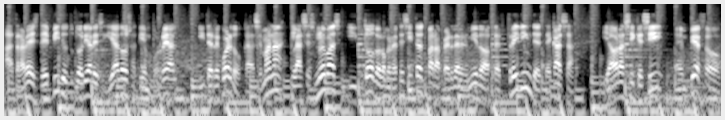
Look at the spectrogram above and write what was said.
a través de videotutoriales guiados a tiempo real y te recuerdo, cada semana clases nuevas y todo lo que necesitas para perder el miedo a hacer trading desde casa. Y ahora sí que sí, empiezo.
